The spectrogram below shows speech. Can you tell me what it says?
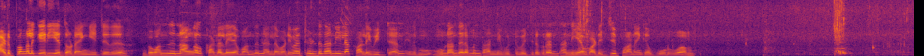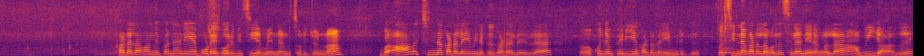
அடுப்பங்களுக்கு எரிய தொடங்கிட்டது. இப்போ வந்து நாங்கள் கடலையை வந்து நல்ல வடிவாக ரெண்டு தண்ணியில் கழுவிட்டேன். இது மு- தண்ணி விட்டு வச்சிருக்கிறேன். தண்ணியை வடித்து பானைக்க போடுவோம். கடலை வந்து இப்போ நினைய போடைக்கு ஒரு விஷயம் என்னன்னு சொல்லி சொன்னால் இப்போ ஆக சின்ன கடலையும் இருக்குது கடலையில். கொஞ்சம் பெரிய கடலையும் இருக்குது இப்போ சின்ன கடலை வந்து சில நேரங்களில் அவியாது.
